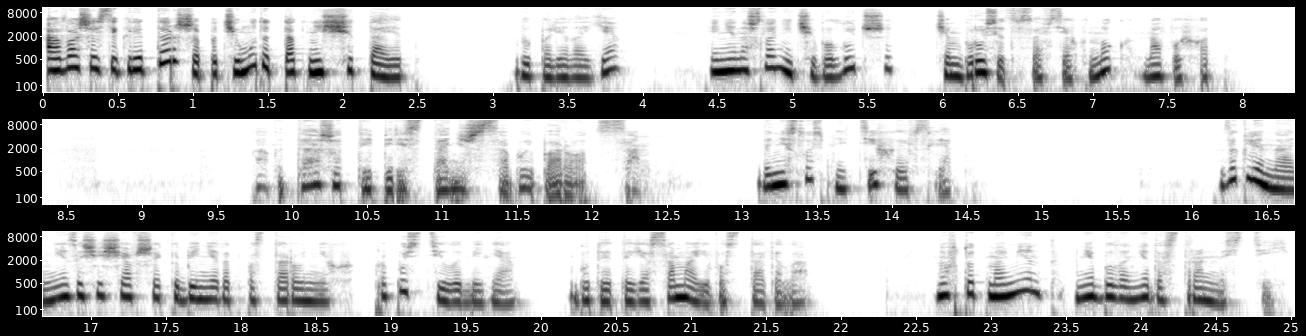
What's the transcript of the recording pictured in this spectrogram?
«А ваша секретарша почему-то так не считает», — выпалила я и не нашла ничего лучше, чем броситься со всех ног на выход. «Когда же ты перестанешь с собой бороться?» Донеслось мне тихо и вслед. Заклинание, защищавшее кабинет от посторонних, пропустило меня, будто это я сама его ставила. Но в тот момент мне было не до странностей.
